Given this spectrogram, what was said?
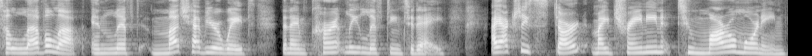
to level up and lift much heavier weights than I'm currently lifting today. I actually start my training tomorrow morning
